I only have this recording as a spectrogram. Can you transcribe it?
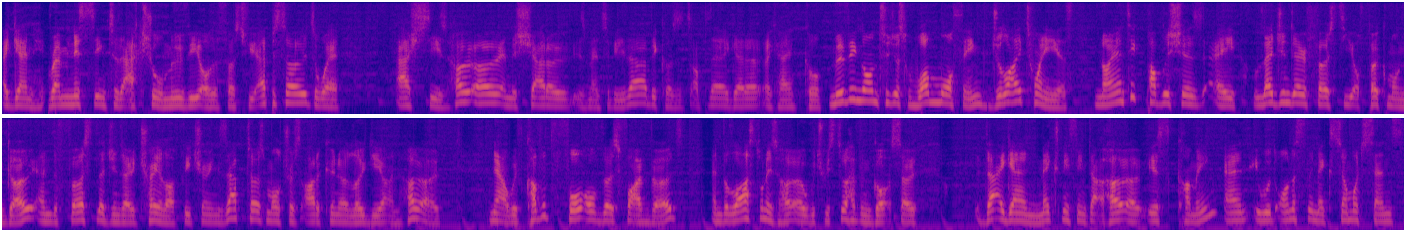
again, reminiscing to the actual movie or the first few episodes where Ash sees Ho-Oh and the shadow is meant to be there because it's up there, get it? Okay, cool. Moving on to just one more thing, July 20th, Niantic publishes a legendary first year of Pokemon Go and the first legendary trailer featuring Zapdos, Moltres, Articuno, Lugia and Ho-Oh. Now, we've covered four of those five birds and the last one is Ho-Oh which we still haven't got, so that again makes me think that Ho-Oh is coming and it would honestly make so much sense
